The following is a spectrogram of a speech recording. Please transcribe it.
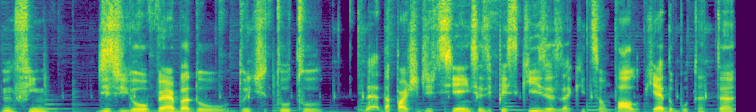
enfim, desviou verba do, do Instituto da parte de ciências e pesquisas aqui de São Paulo, que é do Butantan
